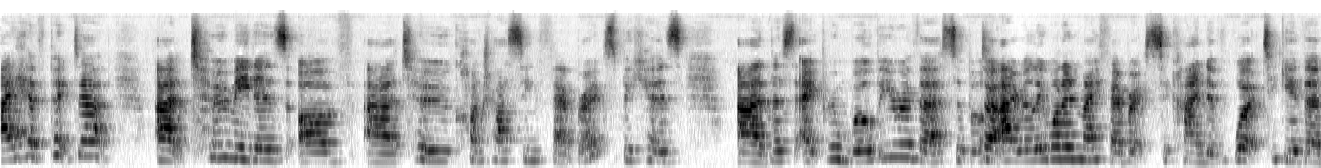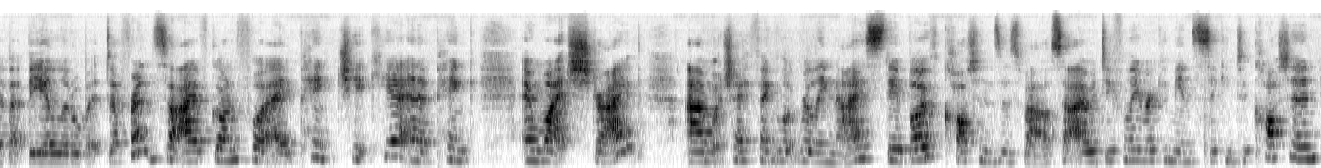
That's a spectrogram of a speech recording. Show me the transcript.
I have picked up uh, two meters of uh, two contrasting fabrics because uh, this apron will be reversible. So I really wanted my fabrics to kind of work together but be a little bit different. So I've gone for a pink check here and a pink and white stripe um, which I think look really nice. They're both cottons as well so I would definitely recommend sticking to cotton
